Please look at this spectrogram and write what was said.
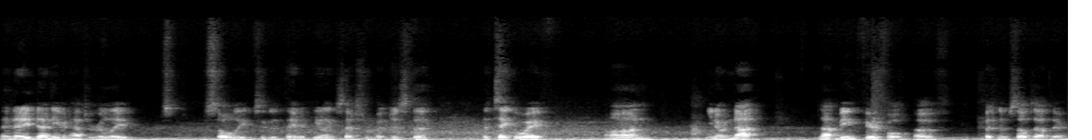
and it doesn't even have to relate solely to the theta healing session, but just the the takeaway on you know not not being fearful of putting themselves out there.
